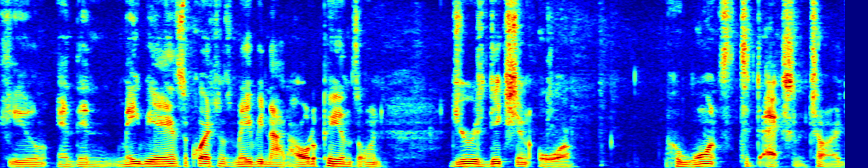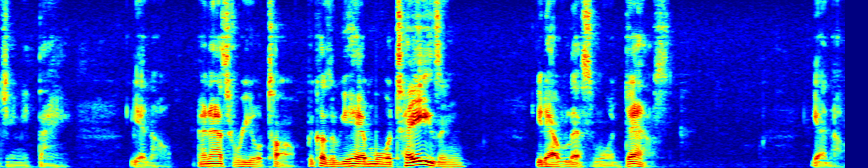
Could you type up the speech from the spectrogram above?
kill, and then maybe answer questions, maybe not. All depends on jurisdiction or who wants to actually charge anything, you know. And that's real talk. Because if you had more tasing, you'd have less more deaths. You know.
